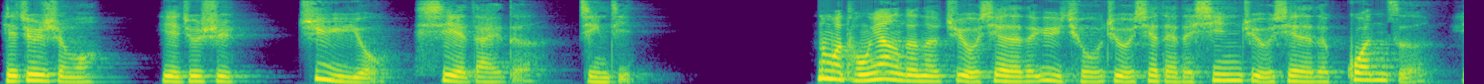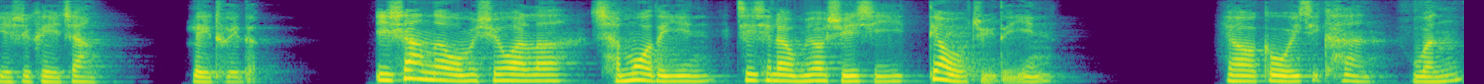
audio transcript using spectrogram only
也就是什么？也就是具有懈怠的精进。那么，同样的呢，具有懈怠的欲求，具有懈怠的心，具有懈怠的观则，也是可以这样类推的。以上呢，我们学完了沉默的音，接下来我们要学习调举的音，要跟我一起看文。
